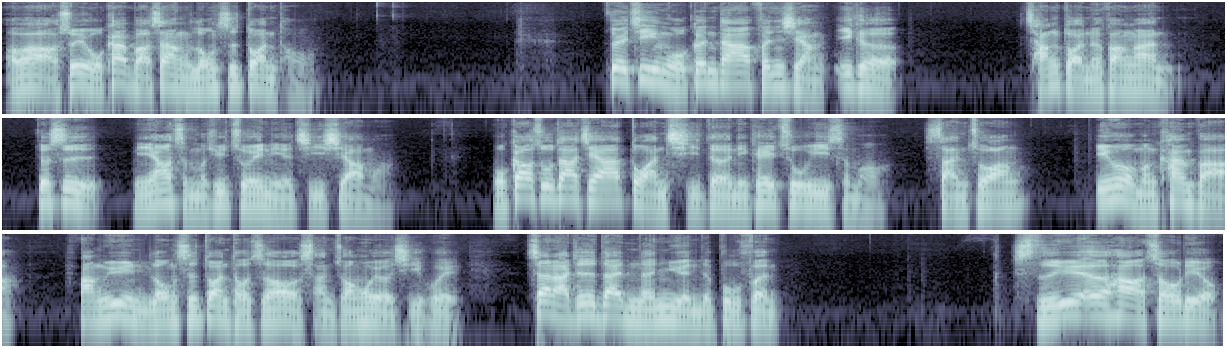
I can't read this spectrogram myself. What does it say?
好不好？所以我看法上龙是断头。最近我跟大家分享一个长短的方案，就是你要怎么去追你的绩效嘛。我告诉大家，短期的你可以注意什么？散装，因为我们看法航运龙资断头之后，散装会有机会。再来就是在能源的部分，十月二号周六，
